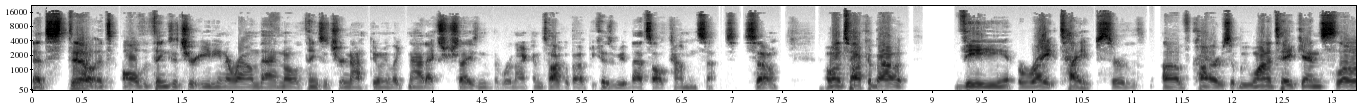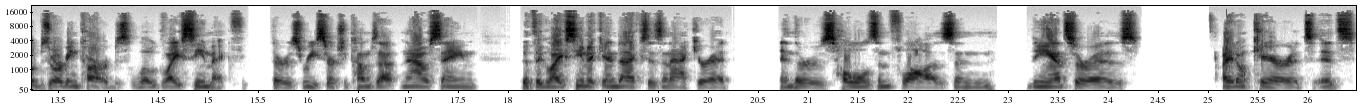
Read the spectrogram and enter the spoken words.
that's still it's all the things that you're eating around that and all the things that you're not doing like not exercising that we're not going to talk about because we that's all common sense. So i want to talk about the right types or of carbs that we want to take in. Slow absorbing carbs low glycemic. There's research that comes out now saying that the glycemic index isn't accurate and there's holes and flaws and the answer is i don't care. It's it's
